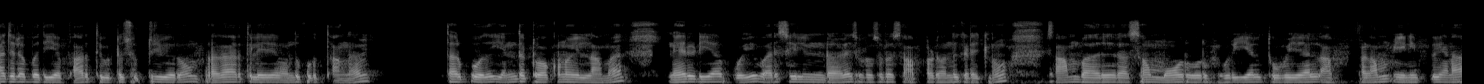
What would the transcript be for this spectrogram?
வெங்கடாஜலபதியை பார்த்துவிட்டு சுற்றி வரும் பிரகாரத்திலேயே வந்து கொடுத்தாங்க. தற்போது எந்த டோக்கனும் இல்லாமல் நேரடியாக போய் வரிசையில் நின்றாலே சுட சுட சாப்பாடு வந்து கிடைக்கும். சாம்பார் ரசம் மோர் ஒரு பொரியல் துவையல் அப்பளம் இனிப்பு என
